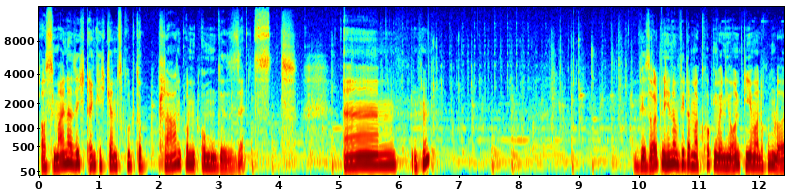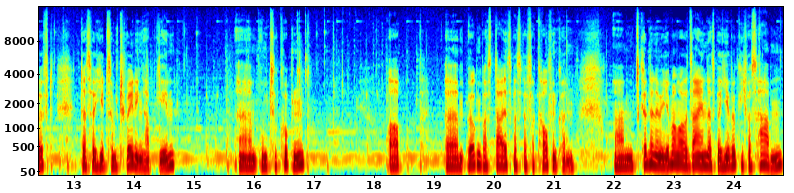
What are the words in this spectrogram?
aus meiner Sicht, denke ich, ganz gut geplant und umgesetzt. Ähm, mhm. Wir sollten hin und wieder mal gucken, wenn hier unten jemand rumläuft, dass wir hier zum Trading Hub gehen, ähm, um zu gucken, ob ähm, irgendwas da ist, was wir verkaufen können. Ähm, es könnte nämlich immer mal sein, dass wir hier wirklich was haben,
